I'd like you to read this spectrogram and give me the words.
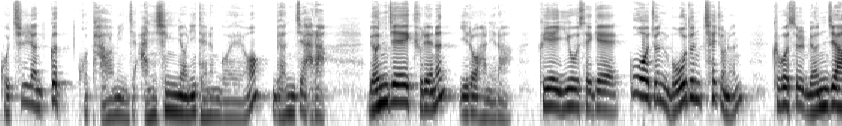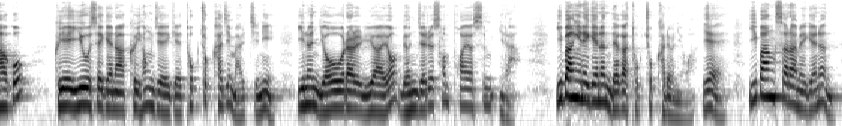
그 7년 끝, 그 다음이 이제 안식년이 되는 거예요. 면제하라. 면제의 규례는 이러하니라. 그의 이웃에게 꾸어준 모든 체주는 그것을 면제하고 그의 이웃에게나 그 형제에게 독촉하지 말지니 이는 여호와를 위하여 면제를 선포하였음이라. 이방인에게는 내가 독촉하려니와. 예 이방 사람에게는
